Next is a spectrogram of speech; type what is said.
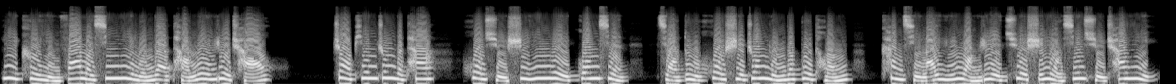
立刻引发了新一轮的讨论热潮。照片中的她，或许是因为光线、角度或是妆容的不同，看起来与往日确实有些许差异。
